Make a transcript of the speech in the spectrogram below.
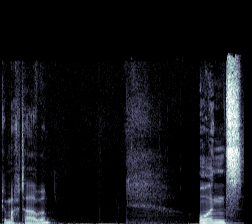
gemacht habe. Und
